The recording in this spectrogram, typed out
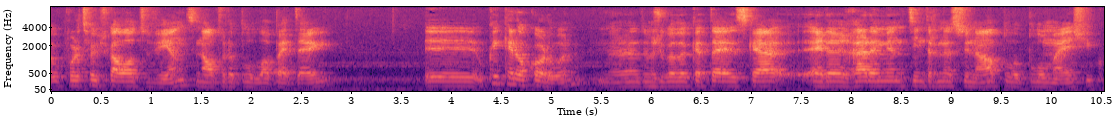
o Porto foi buscar o Alto Vento, na altura pelo Lopetegui. Uh, o que é que era o Corona? Era um jogador que até se calhar, era raramente internacional pelo, pelo México.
